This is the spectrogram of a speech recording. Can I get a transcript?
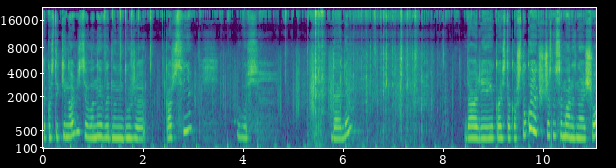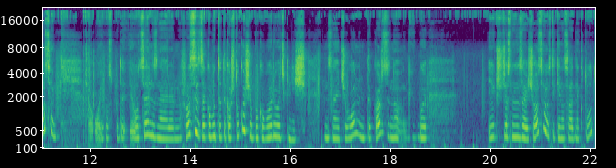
Так ось такі ножниці, вони, видно, не дуже качественні. Ось. Далі. Далі якась така штука, якщо чесно, сама не знаю, що це. Ой, господи, оце я не знаю реально. Що це? Це як будто така штука, щоб виковирювати кліщ. Не знаю чого, мені так кажеться, але якби. Якщо чесно, не знаю, що це, ось такий насадник тут.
